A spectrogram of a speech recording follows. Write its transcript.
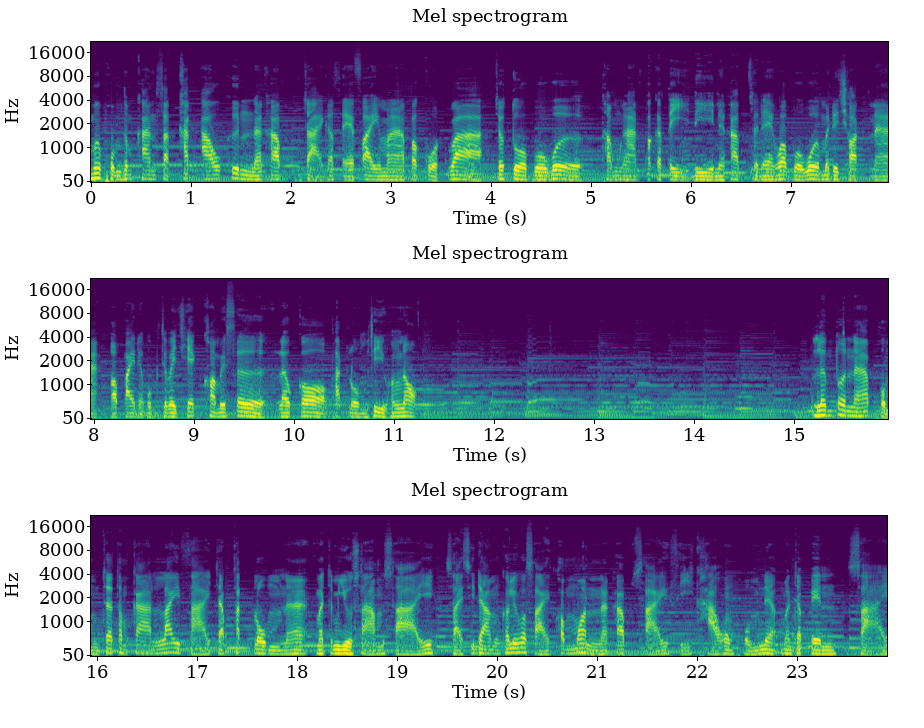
เมื่อผมทำการสัตว์คัดเอาท์ขึ้นนะครับ จ่ายกระแสไฟมาปรากฏว่าเจ้าตัวโบเวอร์ทำงานปกติดีนะครับ แสดงว่าโบเวอร์ไม่ได้ช็อตนะ ต่อไปเดี๋ยวผมจะไปเช็คคอมเพรสเซอร์แล้วก็พัดลมที่อยู่ข้างนอก เริ่มต้นนะครับผมจะทำการไล่สายจากพัดลมนะ มันจะมีอยู่ 3 สาย สายสีดำเขาเรียกว่าสายคอมมอนนะครับ สายสีขาวของผมเนี่ยมันจะเป็นสาย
